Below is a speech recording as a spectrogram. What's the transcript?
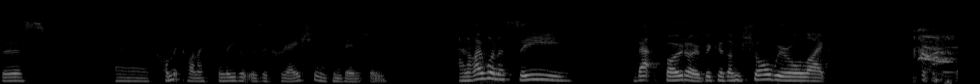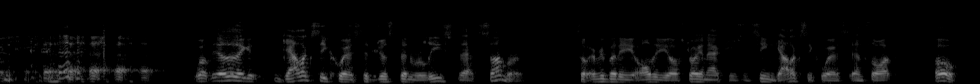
first uh, Comic Con. I believe it was a creation convention. And I want to see that photo because I'm sure we're all like, Well, the other thing, Galaxy Quest had just been released that summer, so everybody, all the Australian actors had seen Galaxy Quest and thought, "Oh,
